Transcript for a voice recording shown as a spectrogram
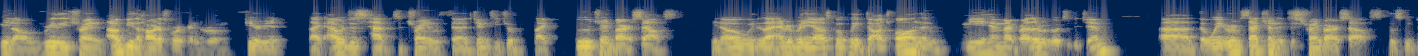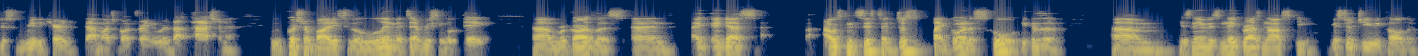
you know, really train. I would be the hardest worker in the room. Period. Like I would just have to train with the gym teacher. Like we would train by ourselves. You know, we'd let everybody else go play dodgeball, and then me, him, my brother would go to the gym, uh, the weight room section, and just train by ourselves because we just really cared that much about training. We are that passionate. We push our bodies to the limits every single day, um, regardless. And I, I, guess I was consistent just by going to school because of um, his name is Nick Rosnovsky, Mr. G, we called him.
